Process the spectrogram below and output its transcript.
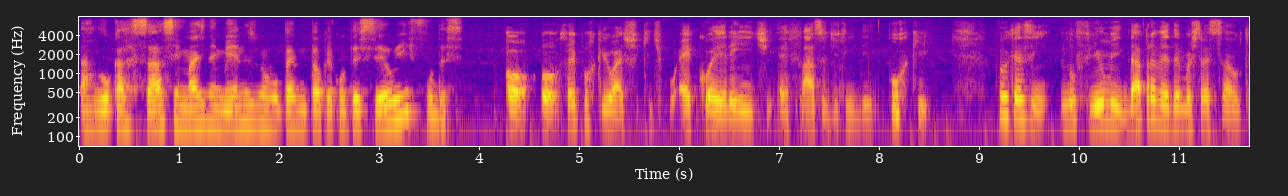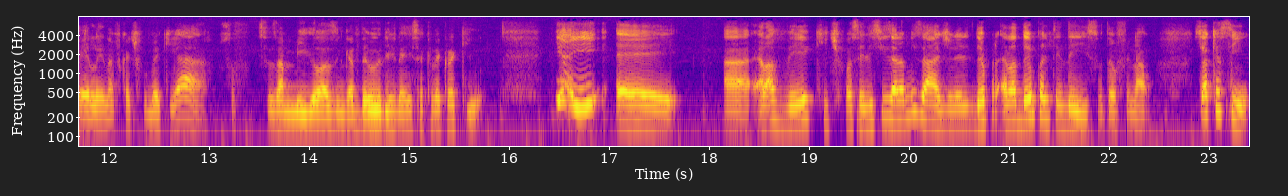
ah, vou caçar sem mais nem menos, não vou perguntar o que aconteceu e foda-se. Ó, oh, ó, oh, sabe por que eu acho que, tipo, é coerente, é fácil de entender? Por quê? Porque, assim, no filme dá pra ver a demonstração que a Helena fica, tipo, meio que, ah, seus amigos lá, Vingadores, né, isso, aquilo, aquilo. E aí, é, a, ela vê que, tipo assim, eles fizeram amizade, né, deu pra, ela deu pra entender isso até o final. Só que, assim,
